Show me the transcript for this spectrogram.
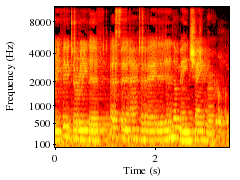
Complimentary victory lift has been activated in the main chamber.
